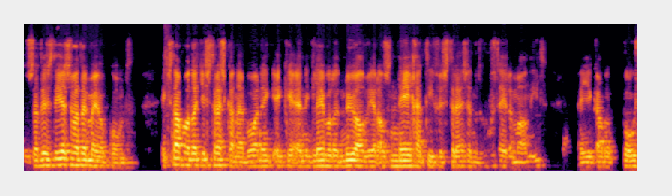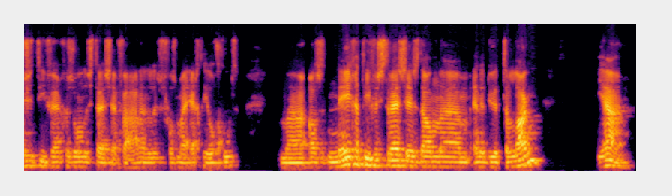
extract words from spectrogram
Dus dat is het eerste wat er mee opkomt. Ik snap wel dat je stress kan hebben hoor. En ik, ik, en ik label het nu alweer als negatieve stress en dat hoeft helemaal niet. En je kan ook positieve en gezonde stress ervaren. Dat is volgens mij echt heel goed. Maar als het negatieve stress is dan, ehm, en het duurt te lang, ja,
